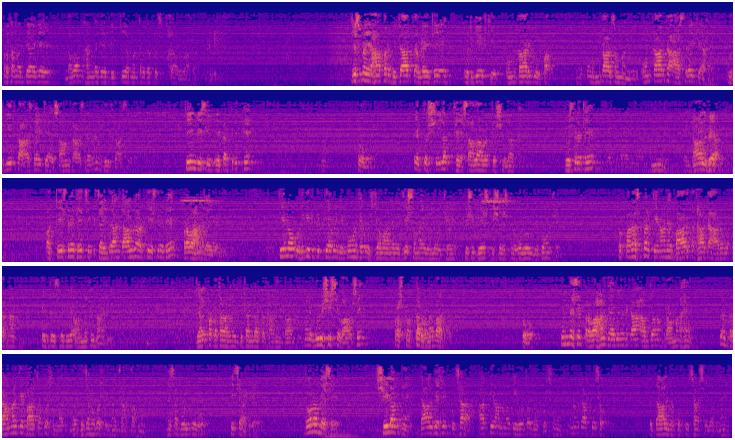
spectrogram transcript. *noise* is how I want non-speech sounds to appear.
प्रथम अध्याय के नवम खंड के द्वितीय मंत्र तक कुछ विचार हुआ था। जिसमें यहाँ पर विचार चल रहे थे उद्गीत की, ओंकार की ओंकार संबंधी। ओंकार का आश्रय क्या है? उद्गीत का आश्रय क्या है? शाम का आश्रय बने उद्गीत का आश्रय। तीन ऋषि एकत्रित थे। तो एक तो शीलक थे शालावत्य शीलक। दूसरे थे डालभ्य और तीसरे थे चैत्रान डालभ्य और तीसरे थे प्रवाहन जयगणी तीनों उद्गित विद्या में निपुण थे उस जमाने में, जिस समय वो लोग थे, किसी देश विशेष में वो लोग निपुण थे। तो परस्पर तीनों ने बाद कथा का आरंभ करना एक दूसरे के लिए अनुमति मांगी। जल्प कथा ने विकंदा कथा ने बाद मैंने गुरु शिष्य भाव से प्रश्नोत्तर होना बात कथा तो उनमें से प्रवाहन जयवीर ने कहा, आप दोनों ब्राह्मण हैं तो ब्राह्मण के बातों को सुनना वचनों को सुनना चाहता हूँ। ऐसा बोल के वो पीछे हट गए। दोनों में से शीलक ने दालभे से पूछा, आपकी अनुमति हो तो मैं पूछूँ? उन्होंने कहा, पूछो। तो दालभे को पूछा शीलक ने,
